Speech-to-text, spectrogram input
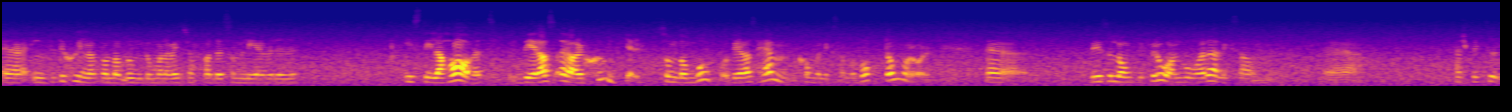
eh, inte till skillnad från de ungdomarna vi träffade som lever i, i Stilla havet. Deras öar sjunker som de bor på. Deras hem kommer liksom vara borta om några år. Eh, det är så långt ifrån våra liksom, eh, perspektiv.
